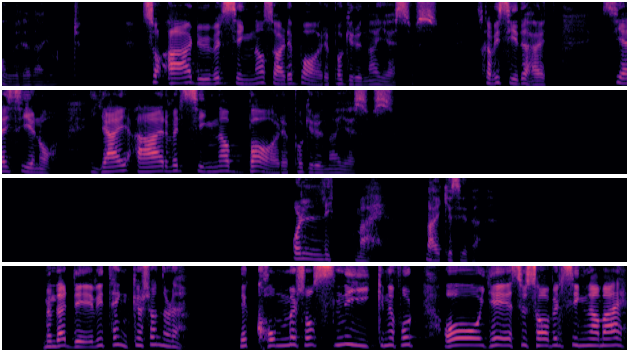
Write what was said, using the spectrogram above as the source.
allerede har gjort. Så er du velsigna, så er det bare på grunn av Jesus. Skal vi si det høyt? Jeg sier nå jeg er velsigna bare på grunn av Jesus. Og litt meg. Nei, ikke si det. Men det er det vi tenker, skjønner du. Det kommer så snikende fort. 'Å, Jesus har velsigna meg.'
